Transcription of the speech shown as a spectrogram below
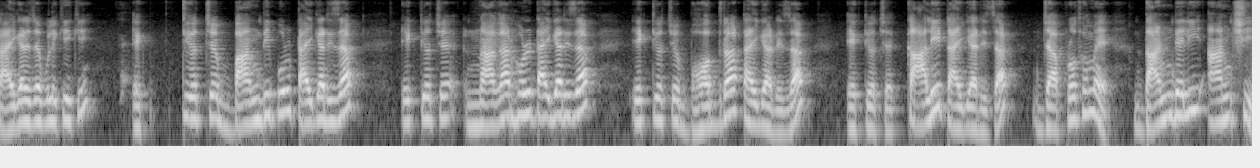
টাইগার রিজার্ভগুলি কী কী? একটি হচ্ছে বান্দিপুর টাইগার রিজার্ভ, একটি হচ্ছে নাগারহোল টাইগার রিজার্ভ, একটি হচ্ছে ভদ্রা টাইগার রিজার্ভ, একটি হচ্ছে কালী টাইগার রিজার্ভ, যা প্রথমে দান্ডেলি আনসি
